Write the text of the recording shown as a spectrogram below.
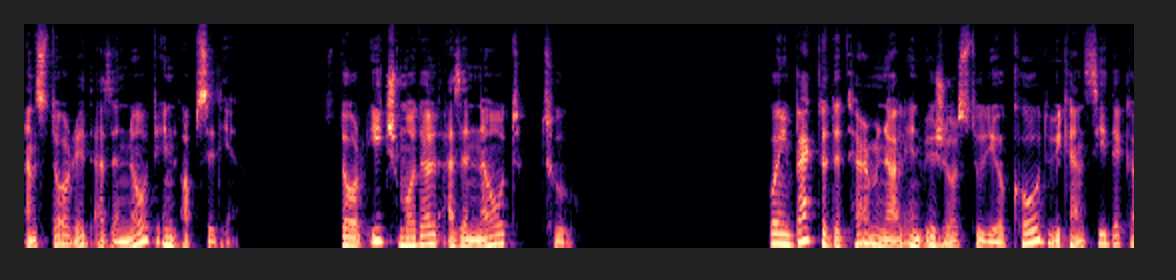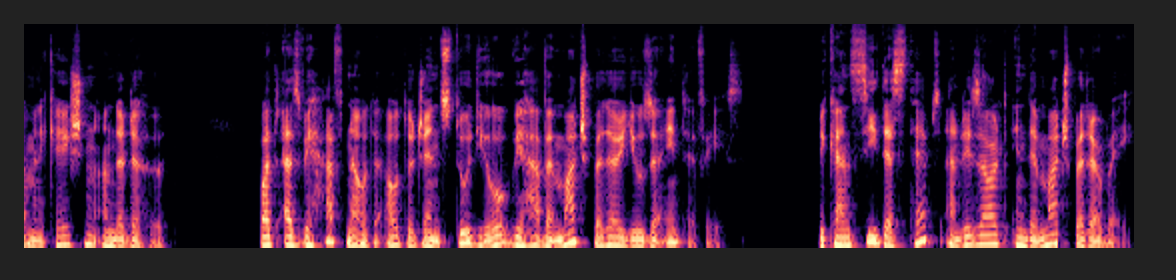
and store it as a note in Obsidian. Store each model as a note too. Going back to the terminal in Visual Studio Code, we can see the communication under the hood. But as we have now the AutoGen Studio, we have a much better user interface. We can see the steps and result in the much better way.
